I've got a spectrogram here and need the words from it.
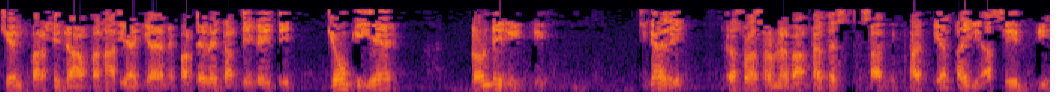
جن پر حجاب بنا دیا گیا یعنی پردے لے کر دی گئی تھی، کیونکہ یہ لونڈی نہیں تھی۔ ٹھیک ہے جی؟ رسول وسلم نے باقاعدہ اس کے ساتھ نکاح کیا تھا، یہ اصیل تھی۔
